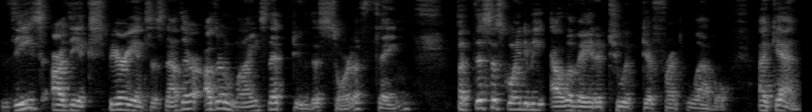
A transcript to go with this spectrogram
These are the experiences. Now there are other lines that do this sort of thing, but this is going to be elevated to a different level. Again,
